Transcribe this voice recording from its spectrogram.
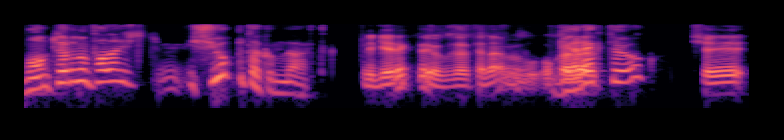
Montero'nun falan hiç, işi yok bu takımda artık. E, Gerek de yok zaten abi. O kadar Gerek de yok. şeye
